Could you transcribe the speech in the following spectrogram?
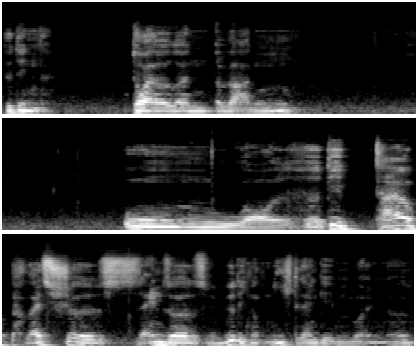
für den teureren Wagen. Und die Tire Pressure Sensors würde ich noch nicht reingeben wollen. Ne?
